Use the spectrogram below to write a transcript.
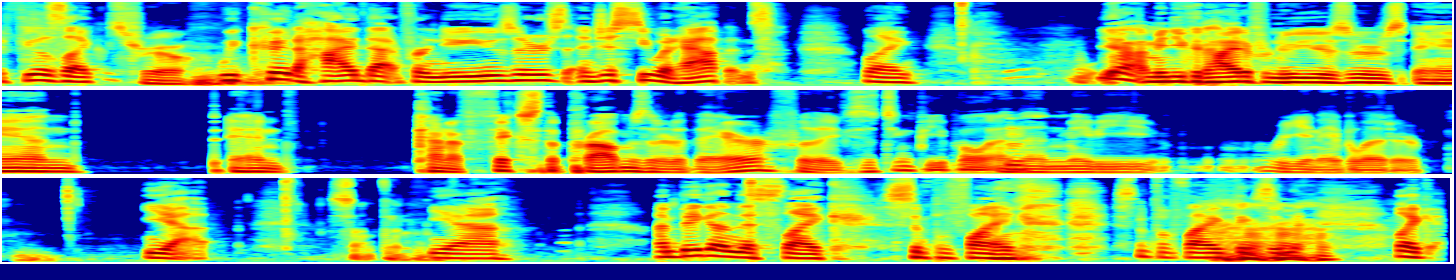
it feels like it's true. we could hide that for new users and just see what happens like Yeah, I mean, you could hide it for new users and and kind of fix the problems that are there for the existing people, and mm. then maybe re-enable it or yeah. something. yeah. I'm big on this like simplifying simplifying things. Like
